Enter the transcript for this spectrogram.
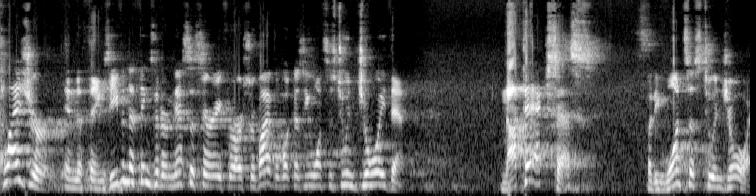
pleasure in the things, even the things that are necessary for our survival, because He wants us to enjoy them. Not to excess, but He wants us to enjoy.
